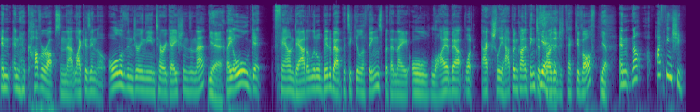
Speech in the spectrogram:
and and her cover ups and that, like as in all of them during the interrogations and that. Yeah. They all get found out a little bit about particular things, but then they all lie about what actually happened, kind of thing, to Yeah. throw the detective off. Yep. And no, I think she,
